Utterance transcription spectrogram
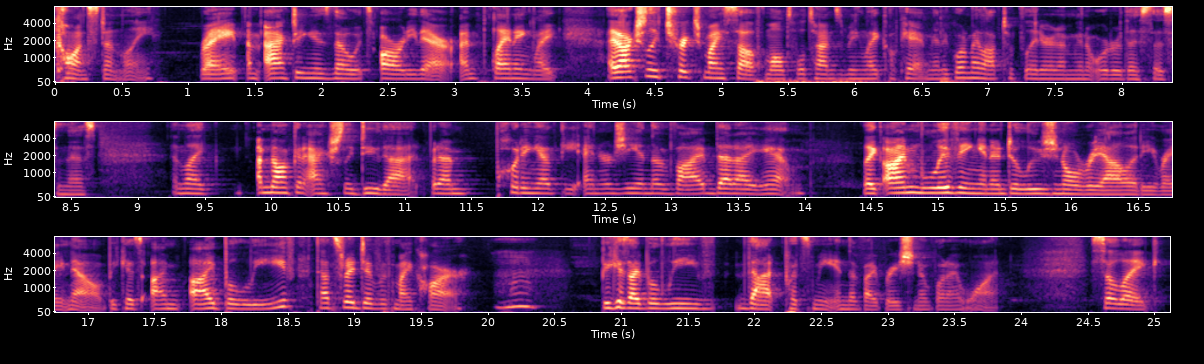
Constantly. Right? I'm acting as though it's already there. I'm planning like I've actually tricked myself multiple times of being like, okay, I'm gonna go on my laptop later and I'm gonna order this, this, and this. And like, I'm not to actually do that, but I'm putting out the energy and the vibe that I am. Like I'm living in a delusional reality right now because I'm I believe that's what I did with my car. Mm-hmm. Because I believe that puts me in the vibration of what I want. So like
